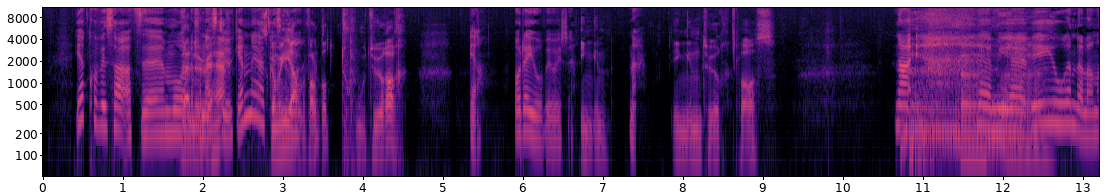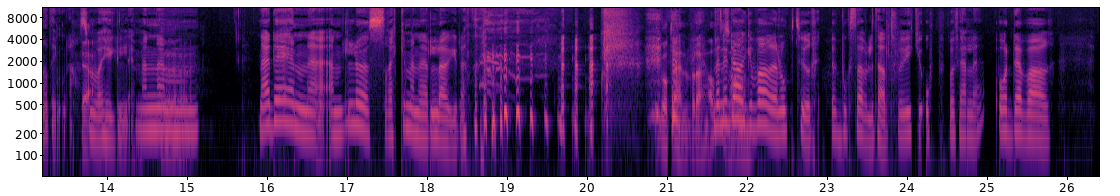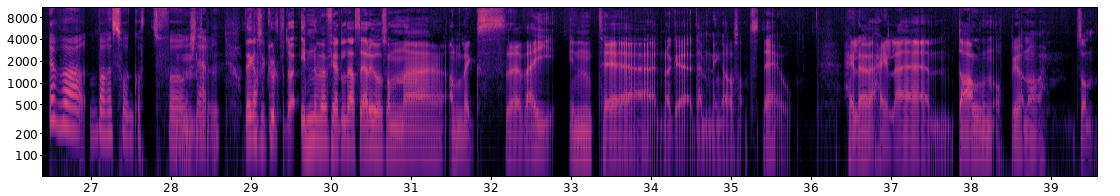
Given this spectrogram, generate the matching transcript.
Ja, hvor vi sa at eh, målet Denne for neste her uke er at Skal vi i alle fall gå to turer? Og det gjorde vi jo ikke. Ingen. Nei. Ingen tur på oss. Nei, det er mye Vi gjorde en del andre ting, da, som Ja. var hyggelig. Men um, Nei, det er en eh, endeløs rekke med nederlag, dette. Det går til helvete. alt Men i dag var en opptur, eh, bokstavelig talt, for vi gikk jo opp på fjellet, og det var Det var bare så godt for Mm. Det er ganske kult, for da ved fjellet der så er det jo sånn uh, anleggsvei inn til noen demninger og sånt. Det er jo hele, hele eh, dalen opp gjennom sånn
